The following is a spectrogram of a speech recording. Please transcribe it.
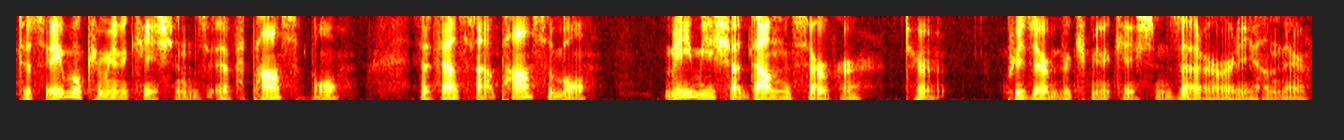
disable communications if possible. If that's not possible, maybe shut down the server to preserve the communications that are already on there.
